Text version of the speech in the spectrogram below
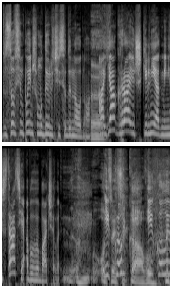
Зовсім по-іншому дивлячись один на одного. Е. А як грають шкільні адміністрації, аби ви бачили? М, Оце коли- цікаво. І коли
